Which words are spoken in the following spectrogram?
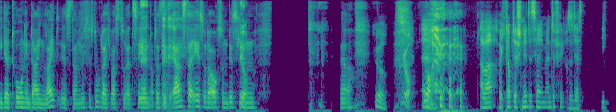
wie der Ton in Dying Light ist. Dann müsstest du gleich was zu erzählen, ob das jetzt ernster ist oder auch so ein bisschen. Ja. Ja. ja. Äh, Ja. aber, aber ich glaube, der Schnitt ist ja im Endeffekt, also der, die,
